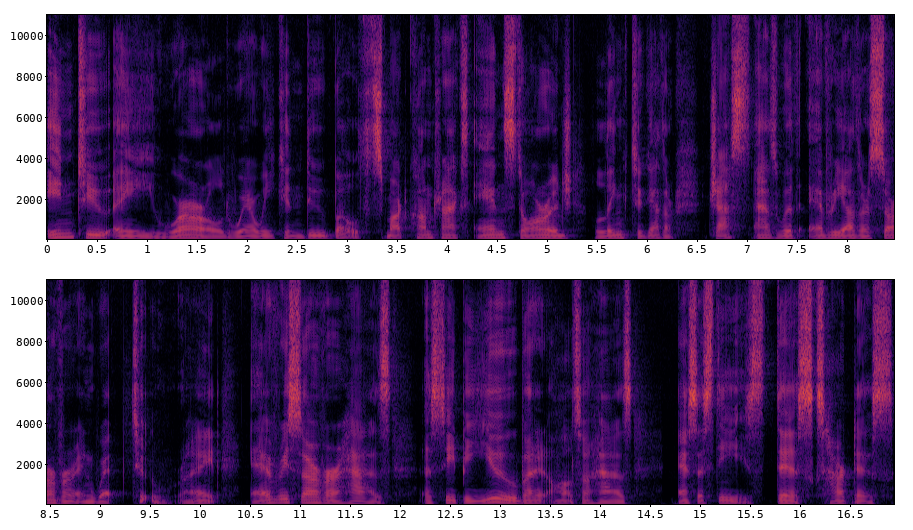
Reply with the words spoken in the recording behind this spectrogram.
into a world where we can do both smart contracts and storage linked together, just as with every other server in Web 2, right? Every server has a CPU, but it also has SSDs, disks, hard disks,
